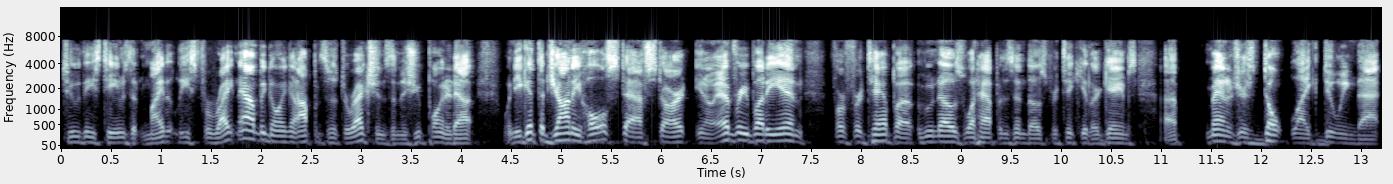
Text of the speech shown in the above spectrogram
to these teams that might, at least for right now, be going in opposite directions. And as you pointed out, when you get the Johnny Holstaff start, you know, everybody in for, for Tampa, who knows what happens in those particular games. Uh, managers don't like doing that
